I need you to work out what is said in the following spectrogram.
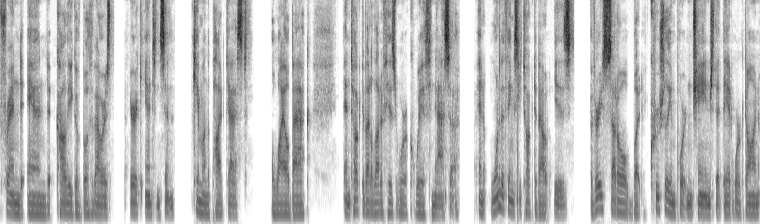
friend and colleague of both of ours, Eric Antonsen, came on the podcast a while back and talked about a lot of his work with NASA. And one of the things he talked about is a very subtle but crucially important change that they had worked on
